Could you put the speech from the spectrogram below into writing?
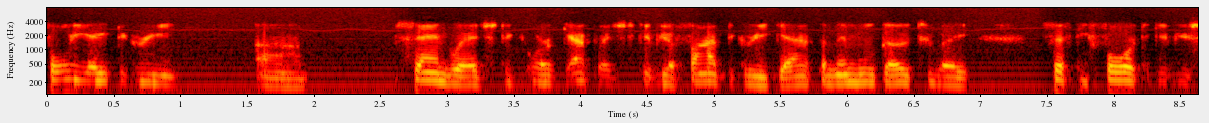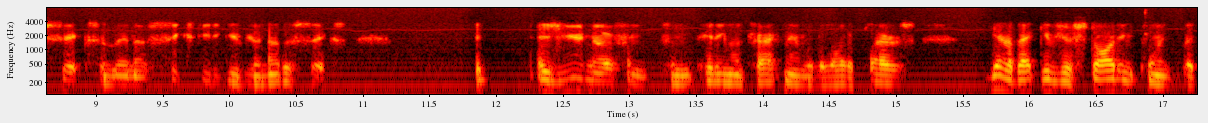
48 degree um, sand wedge to, or gap wedge to give you a five degree gap, and then we'll go to a 54 to give you six, and then a 60 to give you another six. It, as you know from, from hitting on TrackMan with a lot of players, yeah, that gives you a starting point, but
